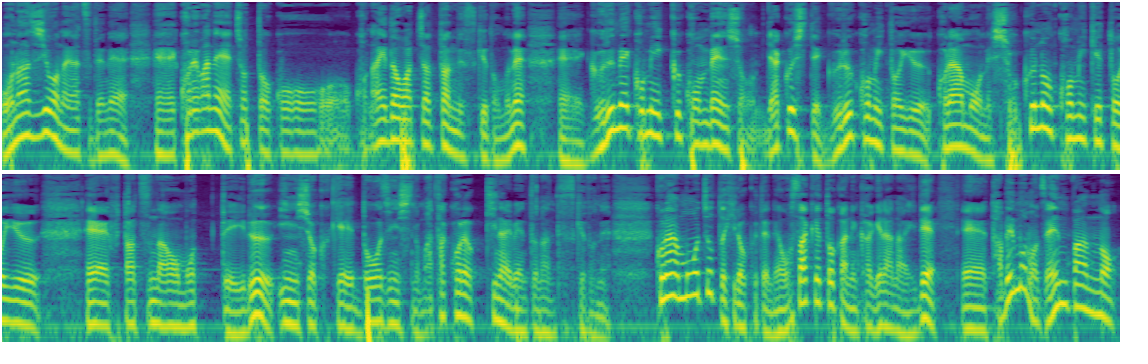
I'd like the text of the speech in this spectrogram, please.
同じようなやつでね、えー、これはね、ちょっとこう、こないだ終わっちゃったんですけどもね、えー、グルメコミックコンベンション、略してグルコミという、これはもうね、食のコミケという、えー、二つ名を持ってている飲食系同人誌のまたこれ大きなイベントなんですけどね。これはもうちょっと広くてね、お酒とかに限らないで、えー、食べ物全般の、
